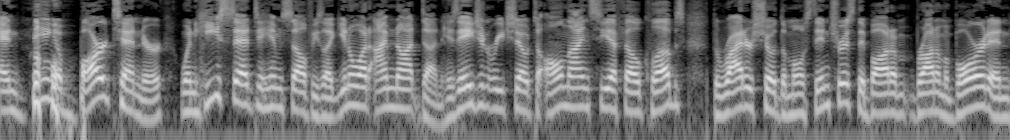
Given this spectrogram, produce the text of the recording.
and being a bartender when he said to himself, he's like, you know what, I'm not done. His agent reached out to all nine CFL clubs. The Riders showed the most interest. They bought him, brought him aboard, and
